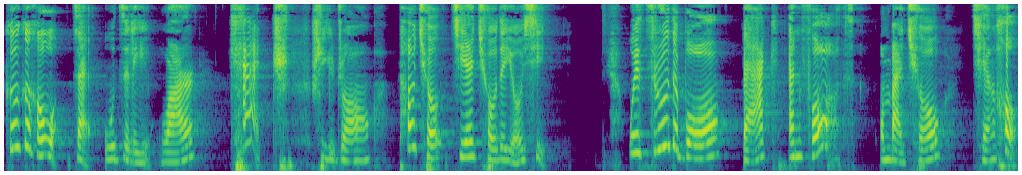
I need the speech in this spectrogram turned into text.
哥哥和我在屋子里玩 catch，是一种抛球、接球的游戏。We threw the ball back and forth。 我们把球前后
